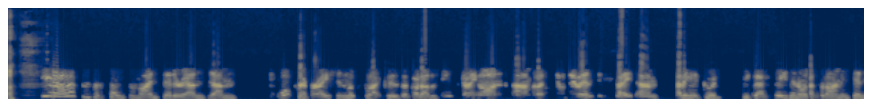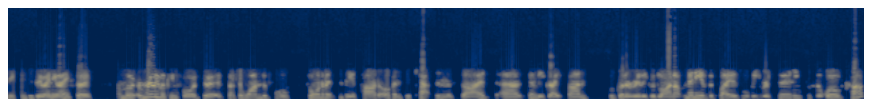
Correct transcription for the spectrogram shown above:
yeah, I have to sort of change my mindset around um, what preparation looks like because I've got other things going on, um, but I still do anticipate um, having a good big bash season, or that's what I'm intending to do anyway. So I'm, lo- I'm really looking forward to it. It's such a wonderful tournament to be a part of and to captain the side. Uh, it's going to be great fun. We've got a really good lineup. Many of the players will be returning from the World Cup,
